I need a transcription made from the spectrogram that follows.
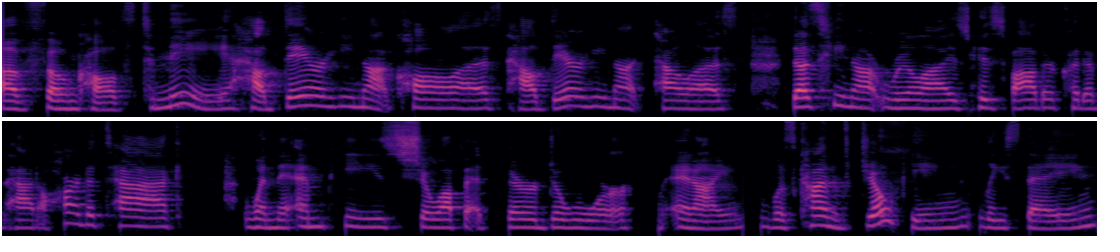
of phone calls to me. How dare he not call us? How dare he not tell us? Does he not realize his father could have had a heart attack? When the MPs show up at their door, and I was kind of jokingly saying,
